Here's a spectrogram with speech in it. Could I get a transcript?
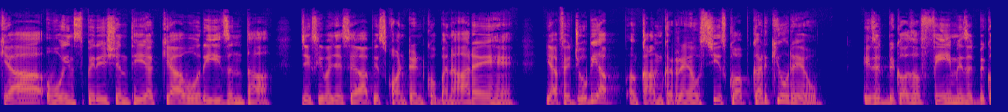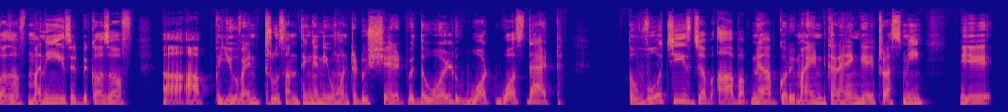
क्या वो इंस्पिरेशन थी या क्या वो रीजन था जिसकी वजह से आप इस कंटेंट को बना रहे हैं? या फिर जो भी आप काम कर रहे हैं, उस चीज़ को आप कर क्यों रहे हो? Is it because of fame is it because of money is it because of आप you went through something and you wanted to share it with the world what was that तो वो चीज़ जब आप अपने आप को रिमाइंड कराएँगे ट्रस्ट मी ये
